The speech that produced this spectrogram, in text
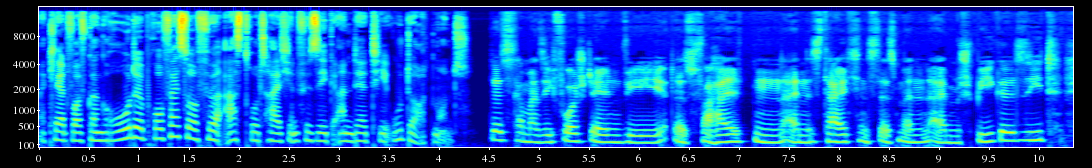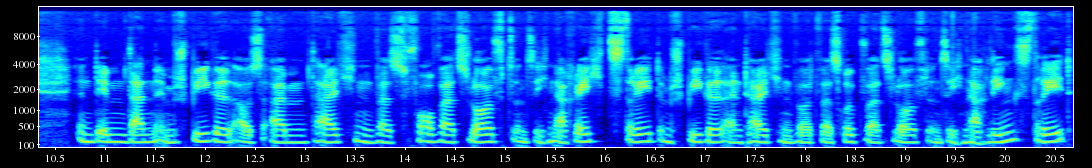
erklärt Wolfgang Rode, Professor für Astroteilchenphysik an der TU Dortmund. Das kann man sich vorstellen wie das Verhalten eines Teilchens, das man in einem Spiegel sieht, in dem dann im Spiegel aus einem Teilchen, was vorwärts läuft und sich nach rechts dreht, im Spiegel ein Teilchen wird, was rückwärts läuft und sich nach links dreht.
